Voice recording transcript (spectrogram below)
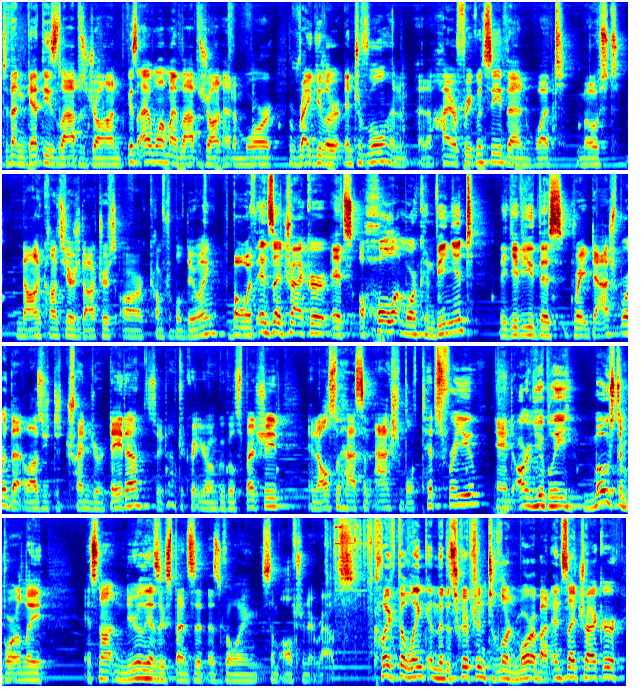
to then get these labs drawn because I want my labs drawn at a more regular interval and at a higher frequency than what most non-concierge doctors are comfortable doing. But with Inside Tracker, it's a whole lot more convenient they give you this great dashboard that allows you to trend your data, so you don't have to create your own Google spreadsheet, and it also has some actionable tips for you. And arguably, most importantly, it's not nearly as expensive as going some alternate routes. Click the link in the description to learn more about Inside Tracker,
